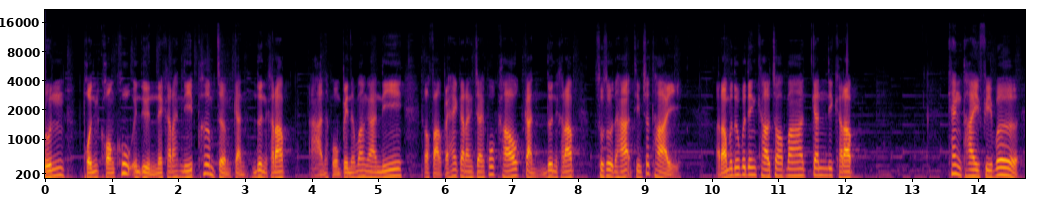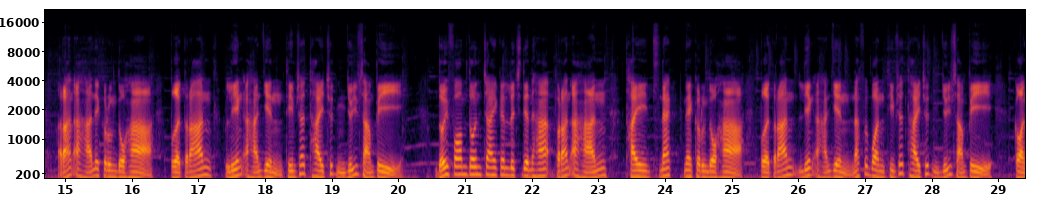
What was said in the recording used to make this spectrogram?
ลุ้นผลของคู่อื่นๆ ในครั้งนี้เพิ่มเติมกันด้วยครับอ่าถ้าผมเป็นว่างานนี้ ก็ฝากไปให้กำลังใจพวกเขากันด้วยครับ สู้ๆนะฮะทีมชาติไทย เรามาดูประเด็นข่าวจอบมากันดีครับ แข่งไทยฟีเวอร์ ร้านอาหารในกรุงโดฮาเปิดร้านเลี้ยงอาหารเย็นทีมชาติไทยชุดอายุ23 ปี โดยฟอร์มโดนใจกันเลยทีเดียวนะฮะร้านอาหารไทยสแน็คในกรุงโดฮาเปิดร้านเลี้ยงอาหารเย็นนักฟุตบอลทีมชาติไทยชุดอายุ23ปี ก่อน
